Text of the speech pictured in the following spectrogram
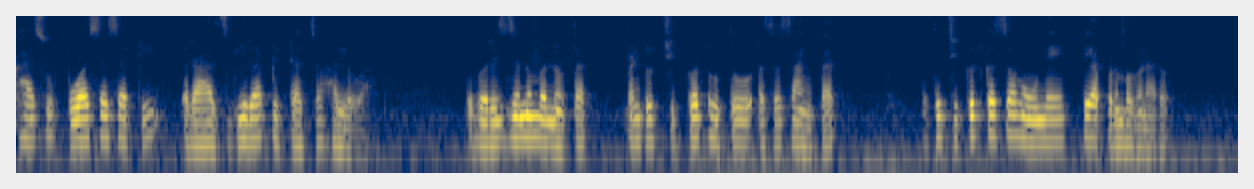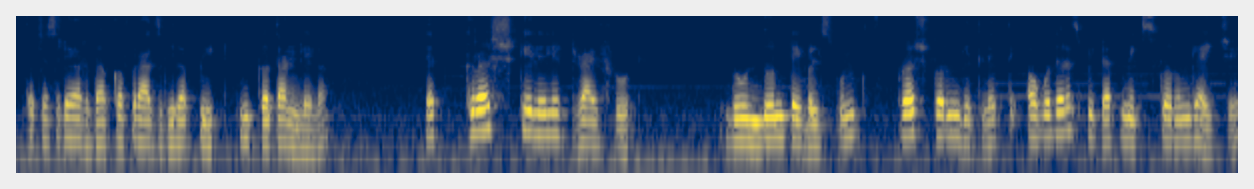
खास उपवासासाठी राजगिरा पिठाचा हलवा. ते बरेच जण बनवतात पण तो चिकट होतो असं सांगतात. तर तो चिकट कसा होऊ नये ते आपण बघणार आहोत. त्याच्यासाठी अर्धा कप राजगिरा पीठ विकत आणलेलं. त्यात क्रश केलेले ड्रायफ्रूट दोन दोन टेबलस्पून क्रश करून घेतले. ते अगोदरच पिठात मिक्स करून घ्यायचे.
